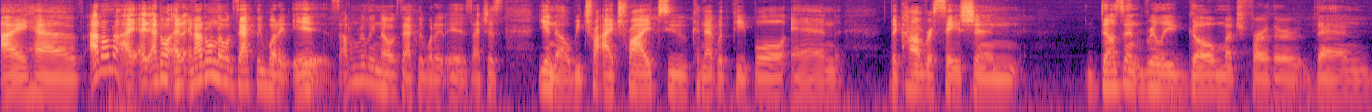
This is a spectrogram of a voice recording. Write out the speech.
I have. I don't know. I, I don't. And I don't know exactly what it is. I don't really know exactly what it is. I just, you know, we try. I try to connect with people, and the conversation doesn't really go much further than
